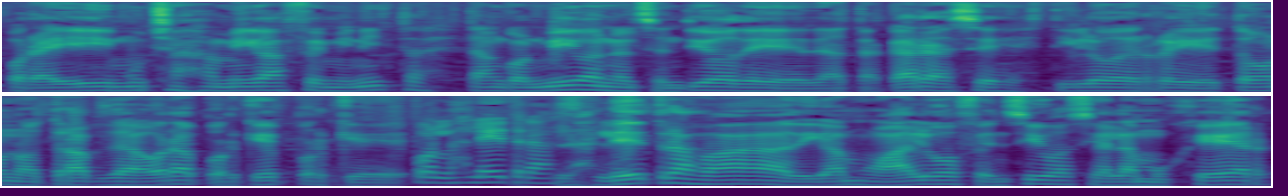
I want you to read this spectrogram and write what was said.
por ahí muchas amigas feministas están conmigo en el sentido de, atacar a ese estilo de reggaetón o trap de ahora. ¿Por qué? Porque... Por las letras. Las letras va, digamos, algo ofensivo hacia la mujer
